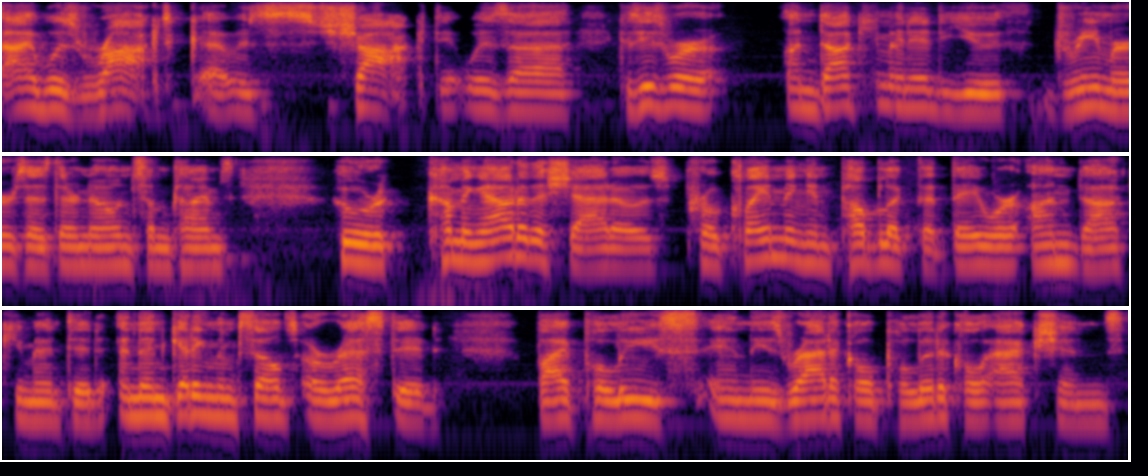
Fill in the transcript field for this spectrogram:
I was rocked. I was shocked. It was because uh, these were undocumented youth, dreamers as they're known sometimes, who were coming out of the shadows, proclaiming in public that they were undocumented, and then getting themselves arrested by police in these radical political actions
